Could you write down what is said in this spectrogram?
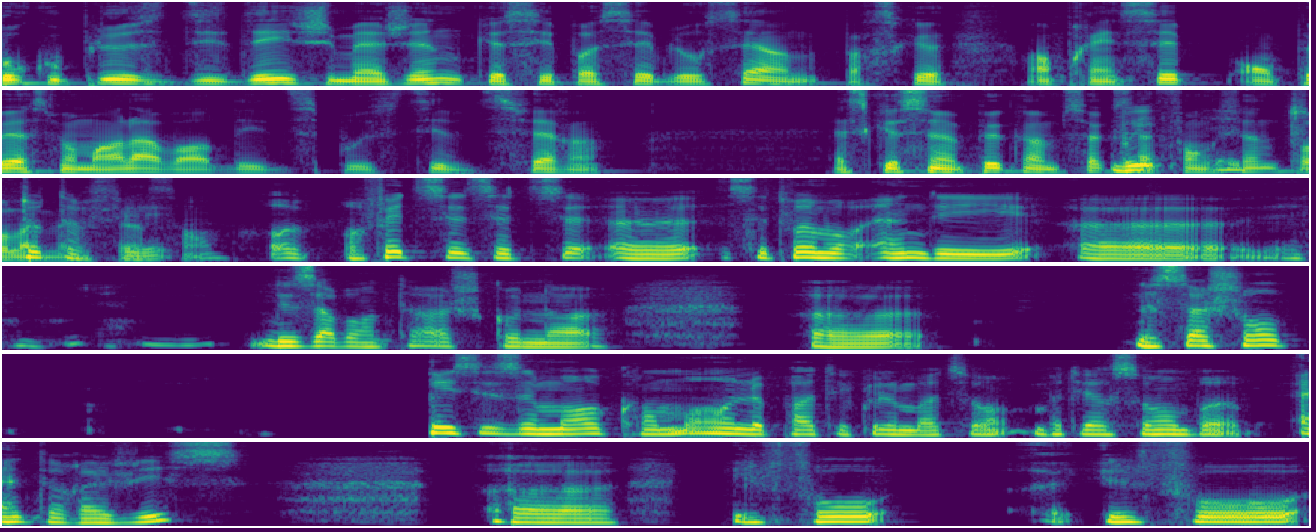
beaucoup plus d'idées, j'imagine, que c'est possible au CERN, parce que en principe, on peut à ce moment-là avoir des dispositifs différents. Est-ce que c'est un peu comme ça que Oui, ça fonctionne pour tout la même fait. façon? En fait, c'est euh, c'est vraiment un des euh, des avantages qu'on a. Euh, ne sachant précisément comment les particules matière, matière sombre interagissent, il faut il faut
